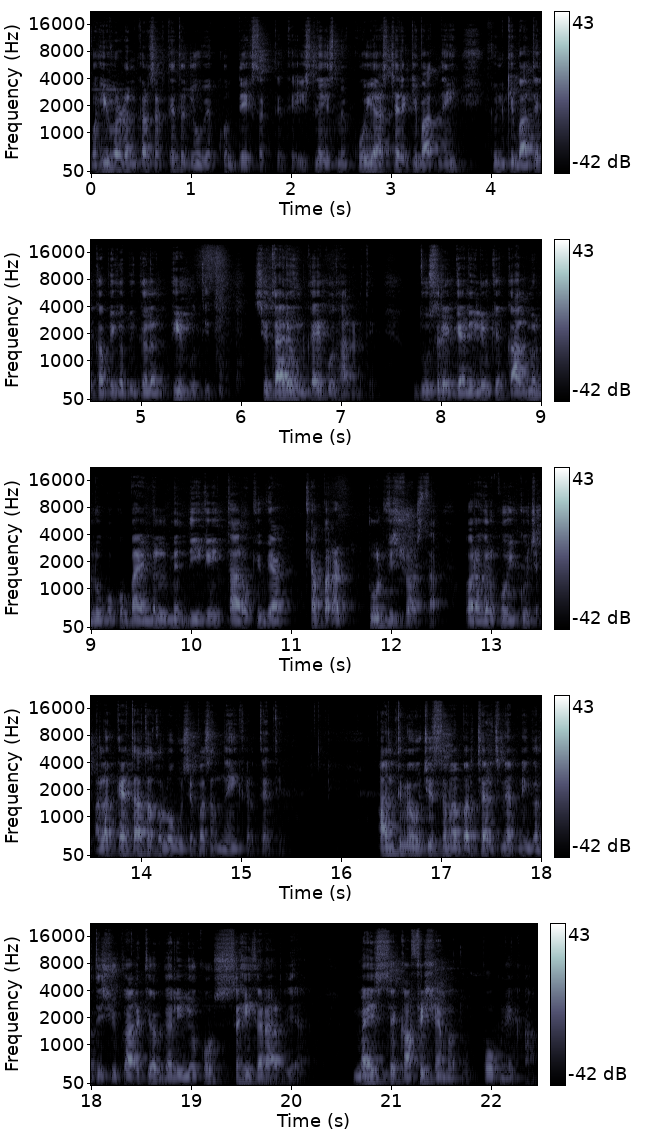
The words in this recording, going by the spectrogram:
वही वर्णन कर सकते थे जो वे खुद देख सकते थे। इसलिए इसमें कोई आश्चर्य की बात नहीं कि उनकी बातें कभी कभी गलत भी होती थी। सितारे उनका एक उदाहरण थे। दूसरे, गैलीलियो के काल में लोगों को बाइबल में दी गई तारों की व्याख्या पर अटूट विश्वास था और अगर कोई कुछ अलग कहता था तो लोग उसे पसंद नहीं करते थे। अंत में उचित समय पर चर्च ने अपनी गलती स्वीकार की और गैलीलियो को सही करार दिया। मैं इससे काफ़ी सहमत हूँ, पोप ने कहा।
